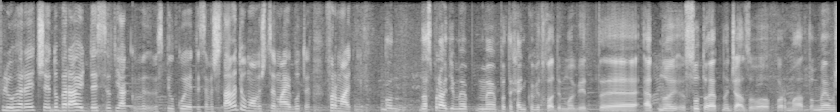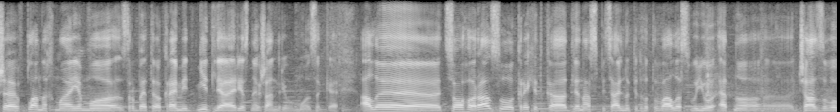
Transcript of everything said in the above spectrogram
флюгери, чи добирають десь, от як ви спілкуєтеся? Ви ж ставите умови, що це має бути форматність? Ну, насправді ми, ми потихеньку відходимо від е, етно, суто етноджазового формату. Ми вже в планах маємо зробити окремі дні для різних жанрів музики. Але цього разу крихітка для нас спеціально підготувала свою етноджазову,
